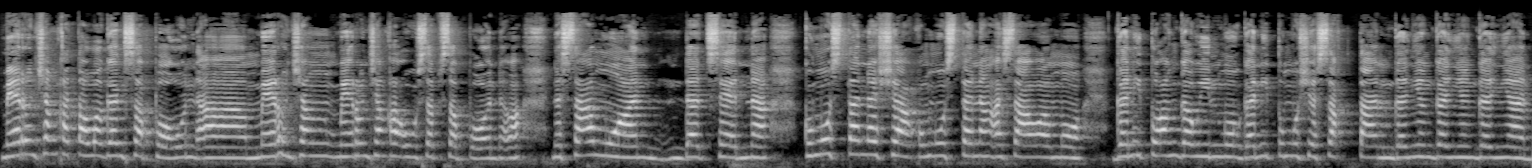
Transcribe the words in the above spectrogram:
meron siyang katawagan sa phone, uh, meron siyang meron siyang kausap sa phone uh, na someone that said na kumusta na siya, kumusta ng asawa mo, ganito ang gawin mo, ganito mo siya saktan, ganyan ganyan ganyan.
